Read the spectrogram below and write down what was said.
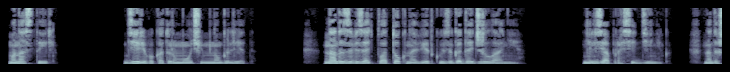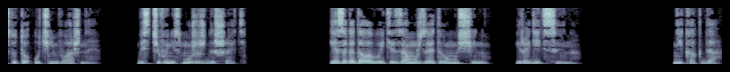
Монастырь. Дерево, которому очень много лет. Надо завязать платок на ветку и загадать желание. Нельзя просить денег. Надо что-то очень важное, без чего не сможешь дышать. Я загадала выйти замуж за этого мужчину и родить сына. Никогда,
